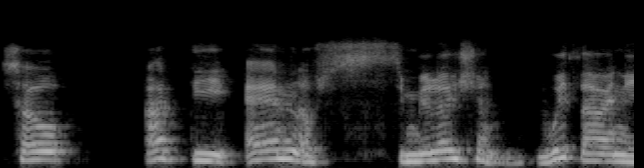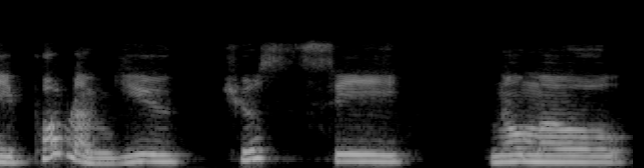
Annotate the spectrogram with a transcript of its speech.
So at the end of simulation, without any problem, you should see normal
